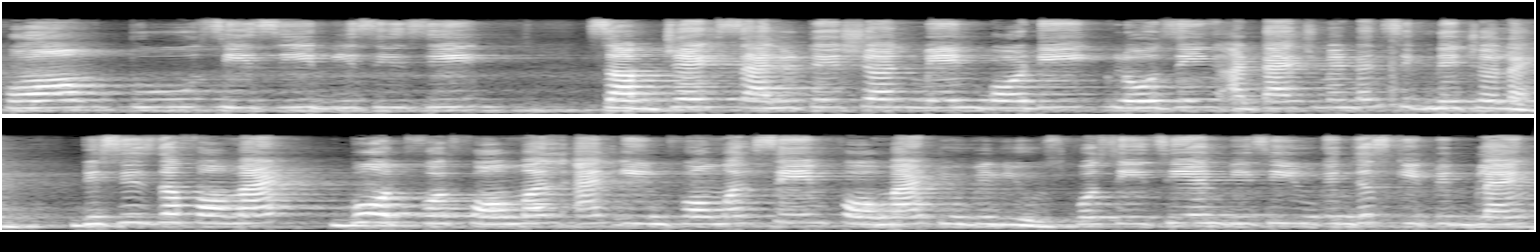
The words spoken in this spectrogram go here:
Form 2, CC, BCC, subject, salutation, main body, closing, attachment and signature line. This is the format both for formal and informal. Same format you will use. For CC and BC you can just keep it blank.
